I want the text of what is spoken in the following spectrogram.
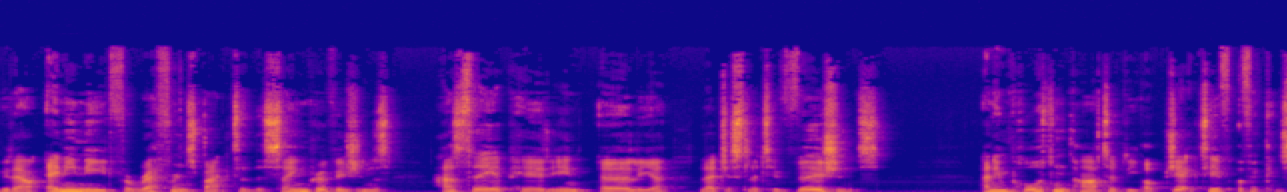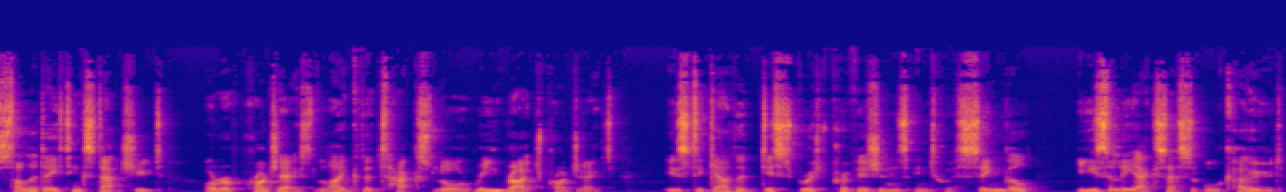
without any need for reference back to the same provisions as they appeared in earlier legislative versions. An important part of the objective of a consolidating statute or a project like the Tax Law Rewrite Project is to gather disparate provisions into a single, easily accessible code.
